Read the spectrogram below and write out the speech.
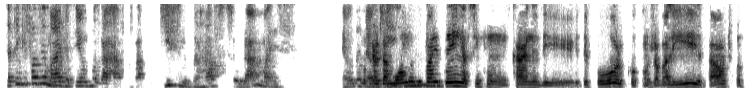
Até tem que fazer mais, eu tenho algumas garrafas lá, pouquíssimas garrafas que sobraram, mas é um O cardamomo que... ele vai bem, assim, com carne de, de porco, com javali e tal, tipo,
